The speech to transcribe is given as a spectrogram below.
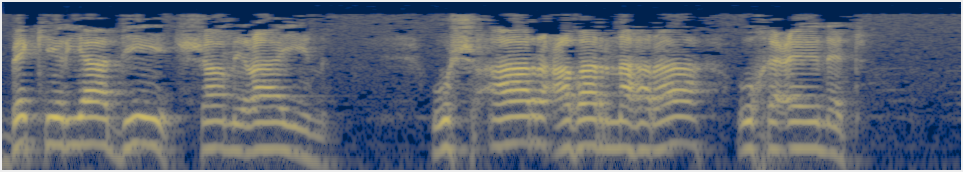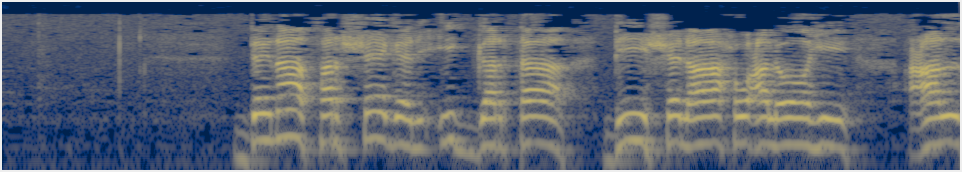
בקריה די שמריין. ושאר עבר נהרה וכענת. דנה פרשגן איגרתה די שלחו עלוהי על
